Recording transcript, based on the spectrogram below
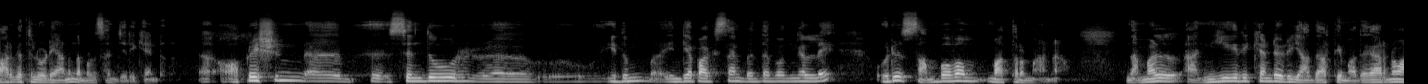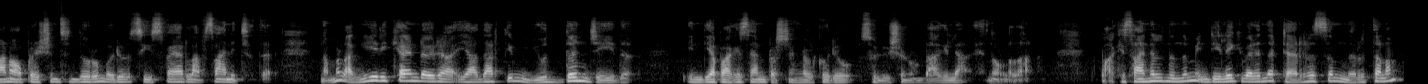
മാർഗത്തിലൂടെയാണ് നമ്മൾ സഞ്ചരിക്കേണ്ടത്. ഓപ്പറേഷൻ സിന്ദൂർ ഇതും ഇന്ത്യ പാകിസ്ഥാൻ ബന്ധങ്ങളിലെ ഒരു സംഭവം മാത്രമാണ്. നമ്മൾ അംഗീകരിക്കേണ്ട ഒരു യാഥാർത്ഥ്യം അത് കാരണമാണ് ഓപ്പറേഷൻ സിന്ദൂറും ഒരു സീസ് ഫയറിൽ അവസാനിച്ചത്. നമ്മൾ അംഗീകരിക്കേണ്ട ഒരു യാഥാർത്ഥ്യം യുദ്ധം ചെയ്ത് ഇന്ത്യ പാകിസ്ഥാൻ പ്രശ്നങ്ങൾക്കൊരു സൊല്യൂഷൻ ഉണ്ടാകില്ല എന്നുള്ളതാണ്. പാകിസ്ഥാനിൽ നിന്നും ഇന്ത്യയിലേക്ക് വരുന്ന ടെററിസം നിർത്തണം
